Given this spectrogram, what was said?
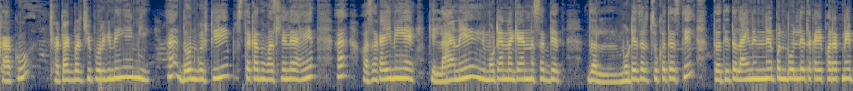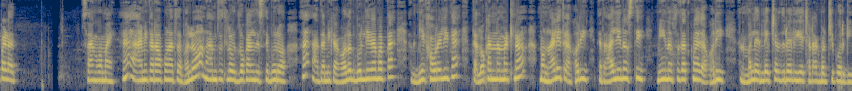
काकू छटाकभरची पोरगी नाही आहे मी. हां दोन गोष्टी पुस्तकातून वाचलेल्या आहेत. हां असं काही नाही आहे की लहाने मोठ्यांना ज्ञान नसत देत. जर मोठे जर चुकत असतील तर तिथं लाईनीने पण बोलले तर काही फरक नाही पडत. सांगू माय हां आम्ही करा कोणाचं भलो? आणि आमचंच लोक लोकांना दिसते बुरं. हां आता मी काय गलत बोलली का बाप्पा? आता मी खावलेली काय त्या लोकांना म्हटलं म्हणून आली त्या घरी. नाही तर आली नसती. मी नसतात कोणाच्या घरी. आणि मला लेक्चर दिलेली आहे छटाकभरची पोरगी.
